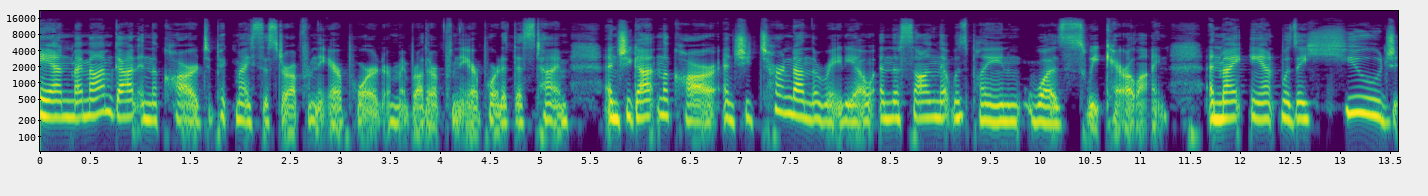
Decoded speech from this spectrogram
And my mom got in the car to pick my sister up from the airport or my brother up from the airport at this time. And she got in the car and she turned on the radio, and the song that was playing was Sweet Caroline. And my aunt was a huge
